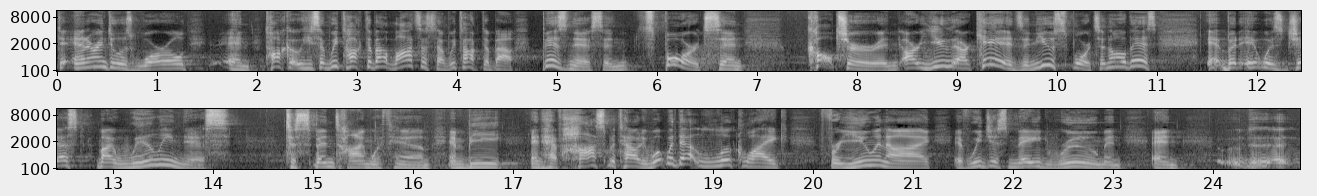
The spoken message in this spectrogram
to enter into his world and talk. He said, we talked about lots of stuff. We talked about business and sports and culture and our youth, our kids and youth sports and all this. But it was just my willingness to spend time with him and be and have hospitality. What would that look like for you and I if we just made room and and uh,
